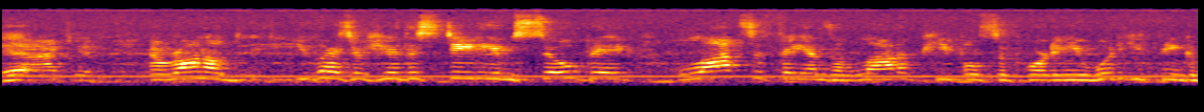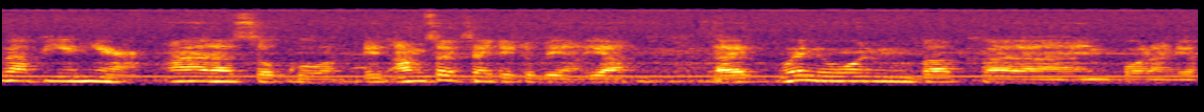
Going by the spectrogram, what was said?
Yeah. Now, Ronald, you guys are here. The stadium's so big, lots of fans, a lot of people supporting you. What do you think about being here? Ah, that's so cool. I'm so excited to be here. Yeah, like when we won back uh, in Poland, yeah,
